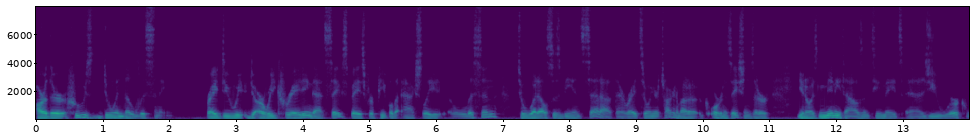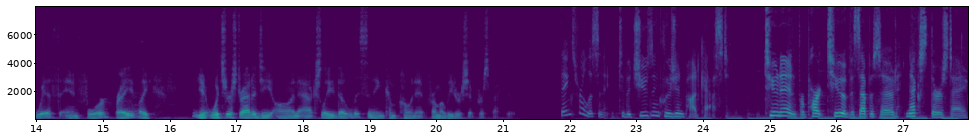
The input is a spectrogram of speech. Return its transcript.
are there who's doing the listening? Right do we do, are we creating that safe space for people to actually listen to what else is being said out there right so when you're talking about uh, organizations that are you know as many thousand teammates as you work with and for right Mhm. like you know, what's your strategy on actually the listening component from a leadership perspective Thanks for listening to the Choose Inclusion podcast. Tune in for part two of this episode next Thursday.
